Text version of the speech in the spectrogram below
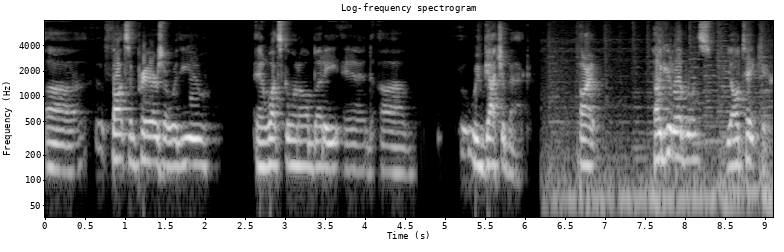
Uh, thoughts and prayers are with you and what's going on, buddy. And um, we've got your back. All right. Hug your loved ones. Y'all take care.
